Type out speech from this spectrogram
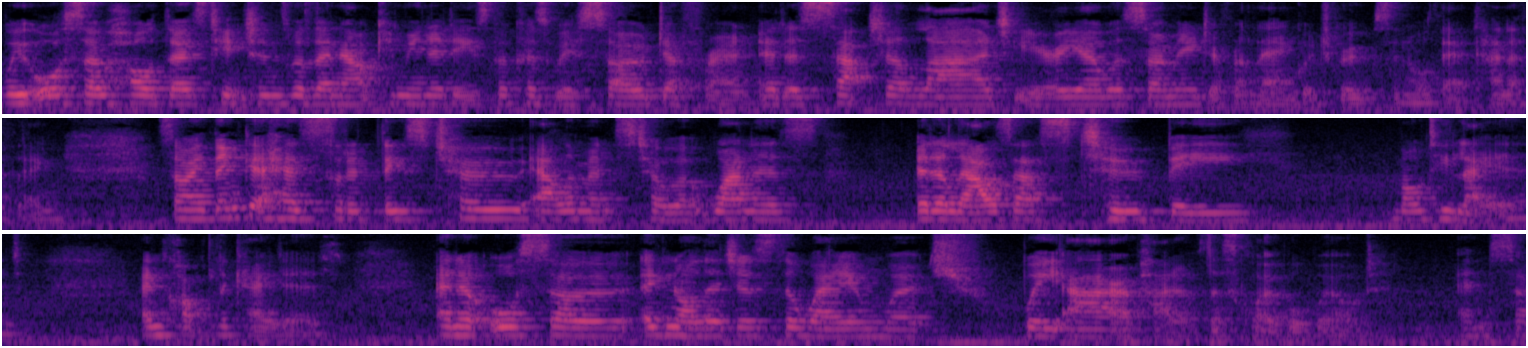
we also hold those tensions within our communities because we're so different. It is such a large area with so many different language groups and all that kind of thing. So I think it has sort of these two elements to it. One is it allows us to be multi layered and complicated, and it also acknowledges the way in which we are a part of this global world. And so,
